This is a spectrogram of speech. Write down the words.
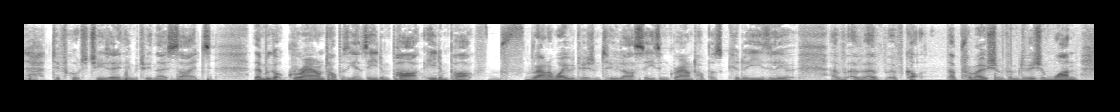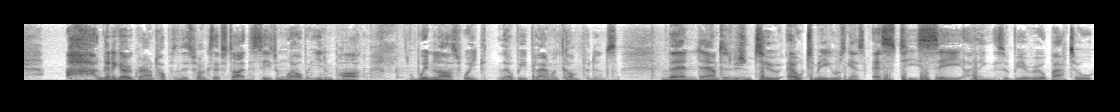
difficult to choose anything between those sides. Then we've got Groundhoppers against Eden Park. Eden Park ran away with Division Two last season. Groundhoppers could easily have, have, have got a promotion from Division One. I'm going to go Groundhoppers in this one because they've started the season well. But Eden Park win last week, they'll be playing with confidence. Then down to Division Two, Eltham Eagles against STC. I think this will be a real battle.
